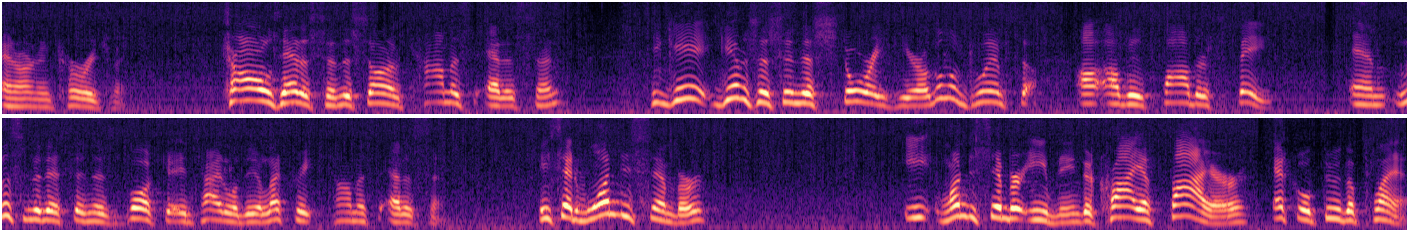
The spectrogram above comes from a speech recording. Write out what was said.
and are an encouragement. Charles Edison, the son of Thomas Edison, he gives us in this story here a little glimpse of, his father's faith. And listen to this in his book entitled The Electric Thomas Edison. He said, one December, one December evening, the cry of fire echoed through the plant.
